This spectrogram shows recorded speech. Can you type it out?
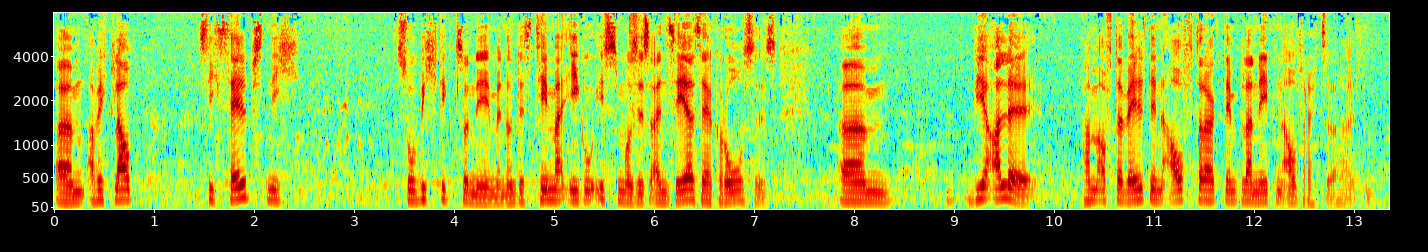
Ähm, aber ich glaube, sich selbst nicht so wichtig zu nehmen. Und das Thema Egoismus ist ein sehr, sehr großes. Ähm, wir alle haben auf der Welt den Auftrag, den Planeten aufrechtzuerhalten.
